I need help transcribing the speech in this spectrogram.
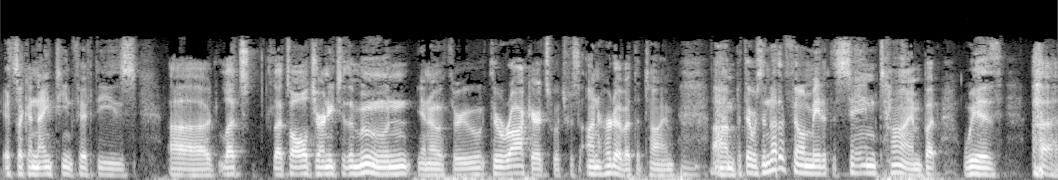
it's like a 1950s. Uh, let's let's all journey to the moon, you know, through through rockets, which was unheard of at the time. Um, but there was another film made at the same time, but with uh,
